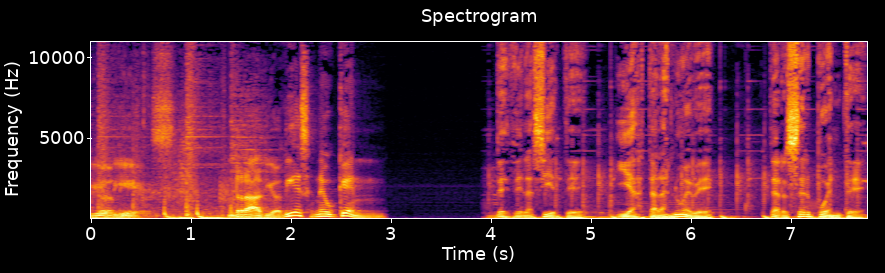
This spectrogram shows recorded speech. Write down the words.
Radio 10. Radio 10 Neuquén. Desde las 7 y hasta las 9. Tercer puente.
